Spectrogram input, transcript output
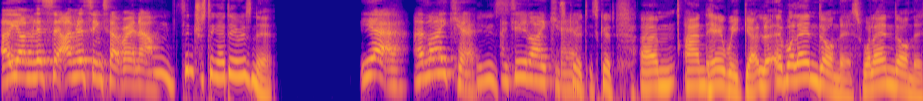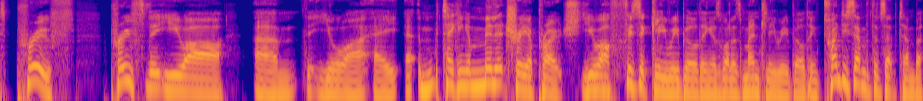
oh yeah, I'm listening I'm listening to that right now. Hmm, it's an interesting idea, isn't it? Yeah, I like it. It is. I do like It's it. It's good. It's good. Um, and here we go. Look, we'll end on this. We'll end on this proof. Proof that you are um, that you are a, taking a military approach. You are physically rebuilding as well as mentally rebuilding. Twenty seventh of September,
